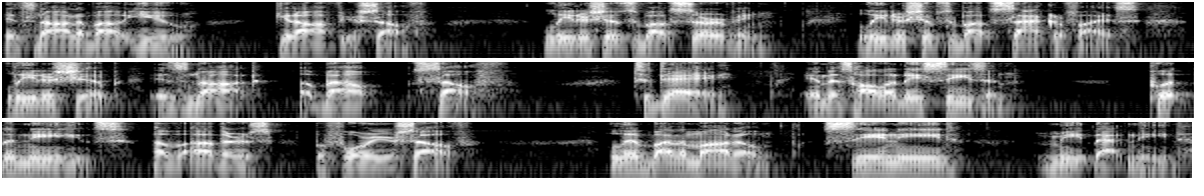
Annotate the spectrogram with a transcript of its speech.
it's not about you. Get off yourself. Leadership's about serving. Leadership's about sacrifice. Leadership is not about self. Today, in this holiday season, put the needs of others before yourself. Live by the motto see a need, meet that need.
